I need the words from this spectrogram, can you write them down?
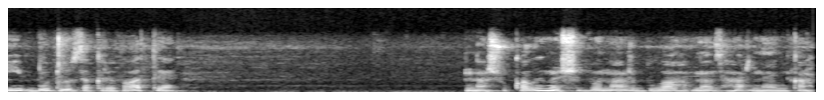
і буду закривати нашу калину, щоб вона ж була в нас гарненька.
